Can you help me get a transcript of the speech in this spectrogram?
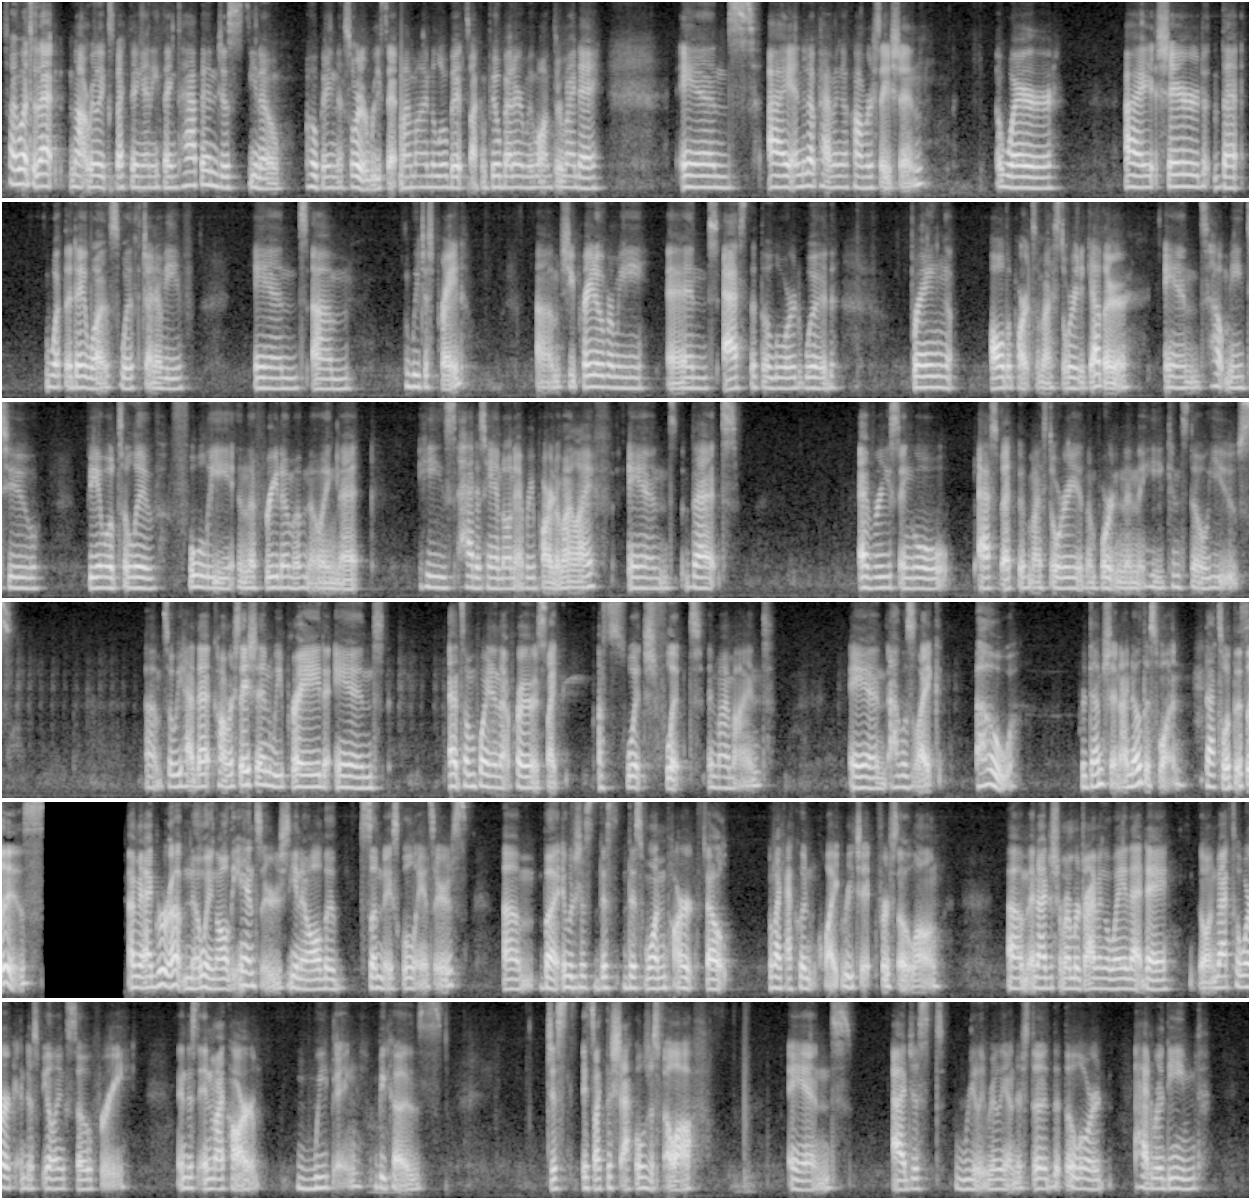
So I went to that not really expecting anything to happen, just, you know, hoping to sort of reset my mind a little bit so I can feel better and move on through my day. And I ended up having a conversation where I shared that what the day was with Genevieve, and um, we just prayed. Um, she prayed over me and asked that the Lord would bring all the parts of my story together and help me to be able to live fully in the freedom of knowing that He's had His hand on every part of my life and that every single aspect of my story is important and that He can still use. Um, so we had that conversation, we prayed, and at some point in that prayer, it's like a switch flipped in my mind. And I was like, oh, redemption, I know this one. That's what this is. I mean, I grew up knowing all the answers, you know, all the Sunday school answers. Um, but it was just this this one part felt like I couldn't quite reach it for so long. Um, and I just remember driving away that day, going back to work, and just feeling so free, and just in my car weeping because just it's like the shackles just fell off, and I just really really understood that the Lord had redeemed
